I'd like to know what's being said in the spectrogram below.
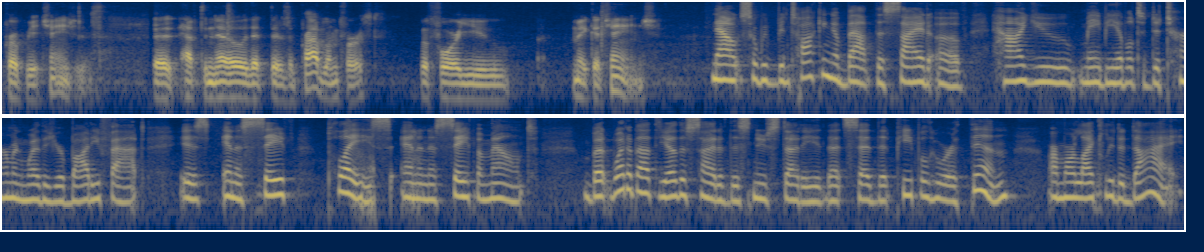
appropriate changes. That have to know that there's a problem first before you make a change. Now, so we've been talking about the side of how you may be able to determine whether your body fat is in a safe place and in a safe amount. But what about the other side of this new study that said that people who are thin are more likely to die?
